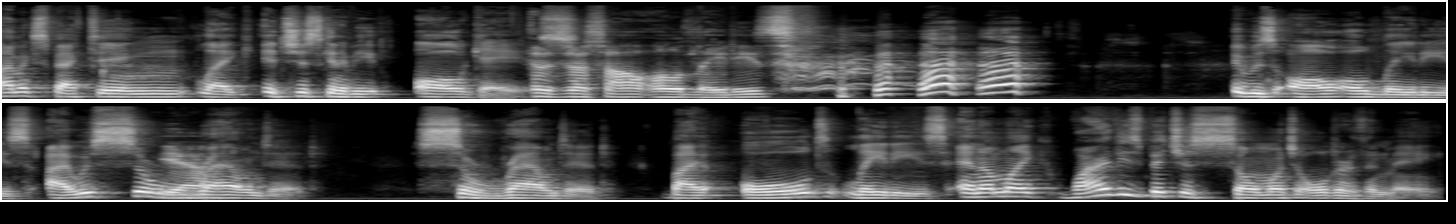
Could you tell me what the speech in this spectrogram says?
I'm expecting like it's just gonna be all gays. It was just all old ladies. it was all old ladies. I was surrounded, surrounded by old ladies. And I'm like, why are these bitches so much older than me?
